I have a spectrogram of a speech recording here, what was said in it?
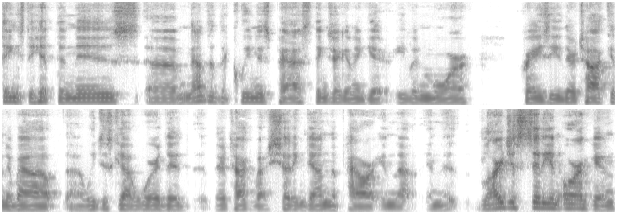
things to hit the news. Um, now that the queen has passed, things are going to get even more crazy. They're talking about. Uh, we just got word that they're talking about shutting down the power in the in the largest city in Oregon,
